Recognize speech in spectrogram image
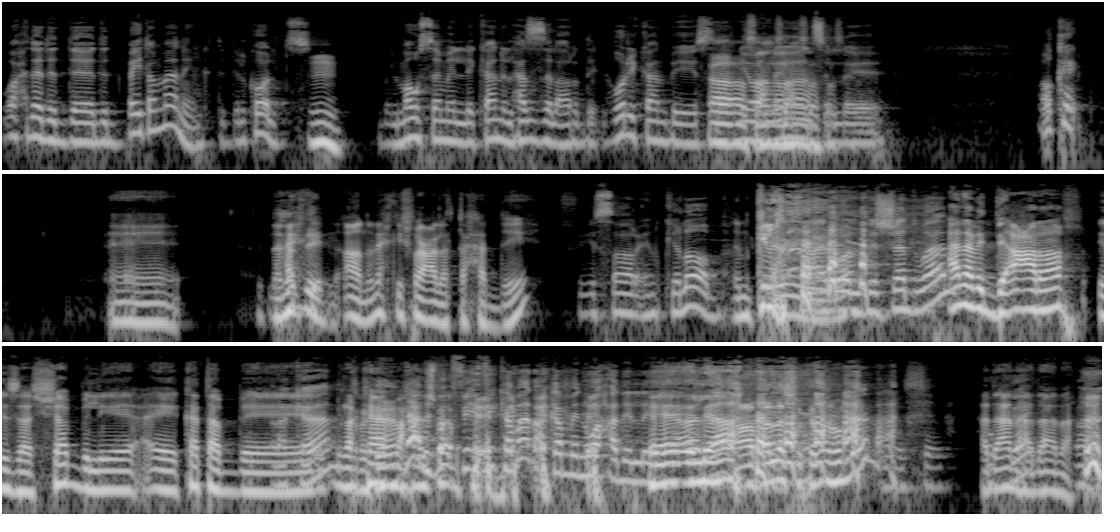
واحدة ضد ضد بيتون مانينج ضد الكولتس. بالموسم اللي كان الهز الارضي الهوريكان بس آه، نيو صح،. اللي أوكي. آه بدنا نحكي آه بدنا نحكي شوي على التحدي. في صار انقلاب. فايرول بالجدول. أنا بدي أعرف إذا الشاب اللي آه، كتب آه، ركان؟ ركان محل مش في في كمان كم من واحد اللي إيه، اللي آه بلشوا كمان هم؟ هذا أنا. هذا أنا. آه،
